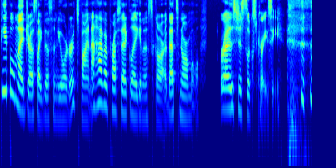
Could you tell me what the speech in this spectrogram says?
people might dress like this in the order. It's fine. I have a prosthetic leg and a scar. That's normal. Rez just looks crazy.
